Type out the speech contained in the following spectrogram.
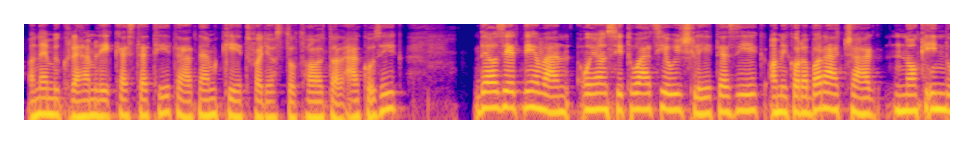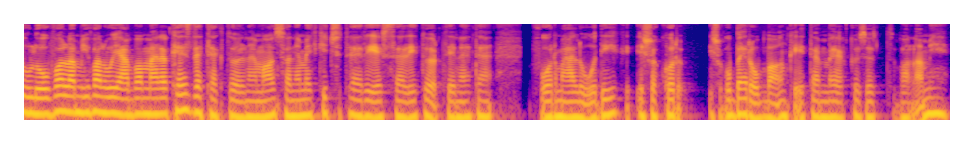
a nemükre emlékezteti, tehát nem két fagyasztott hal találkozik. De azért nyilván olyan szituáció is létezik, amikor a barátságnak induló valami valójában már a kezdetektől nem az, hanem egy kicsit erészeli története formálódik, és akkor, és akkor berobban két ember között valami.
